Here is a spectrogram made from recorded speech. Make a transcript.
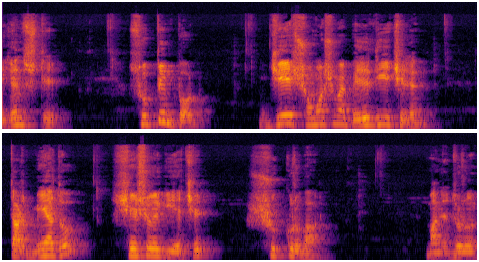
এগেনস্টে, সুপ্রিম কোর্ট যে সময়সীমা বেঁধে দিয়েছিলেন, তার মেয়াদও শেষ হয়ে গিয়েছে শুক্রবার। মানে ধরুন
